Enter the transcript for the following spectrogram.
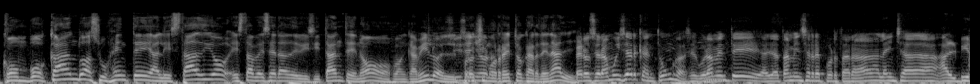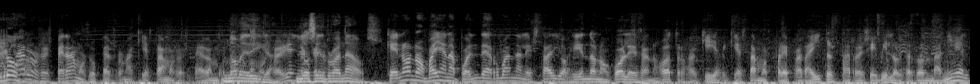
convocando a su gente al estadio. Esta vez era de visitante, ¿no, Juan Camilo? El Sí, próximo señor. reto cardenal. Pero será muy cerca en Tunja. Seguramente allá también se reportará la hinchada albirroja. Acá los esperamos, su persona, aquí estamos esperando. no me diga, a ver, los que- enruanados. Que no nos vayan a poner de ruana al estadio haciéndonos goles a nosotros aquí. Aquí estamos preparaditos para recibirlos de don Daniel.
